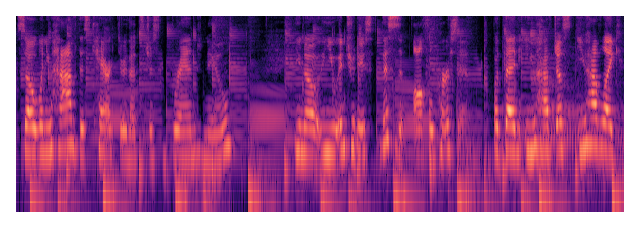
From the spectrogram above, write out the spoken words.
So when you have this character that's just brand new you know you introduce this is an awful person. But then you have just you have like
